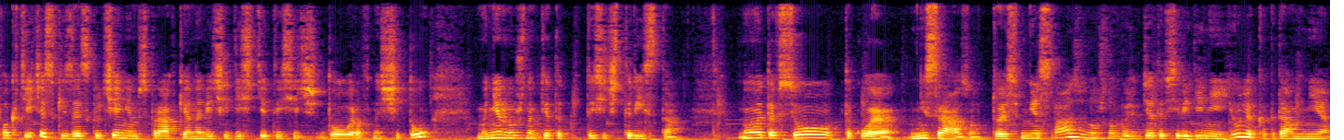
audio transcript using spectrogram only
фактически, за исключением справки о наличии 10 тысяч долларов на счету, мне нужно где-то 1300. Но это все такое не сразу. То есть мне сразу нужно будет где-то в середине июля, когда мне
